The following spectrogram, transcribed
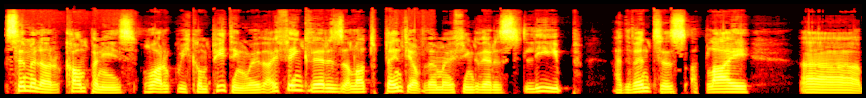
similar companies who are we competing with, I think there is a lot, plenty of them. I think there is Leap, Adventus, Apply, uh,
